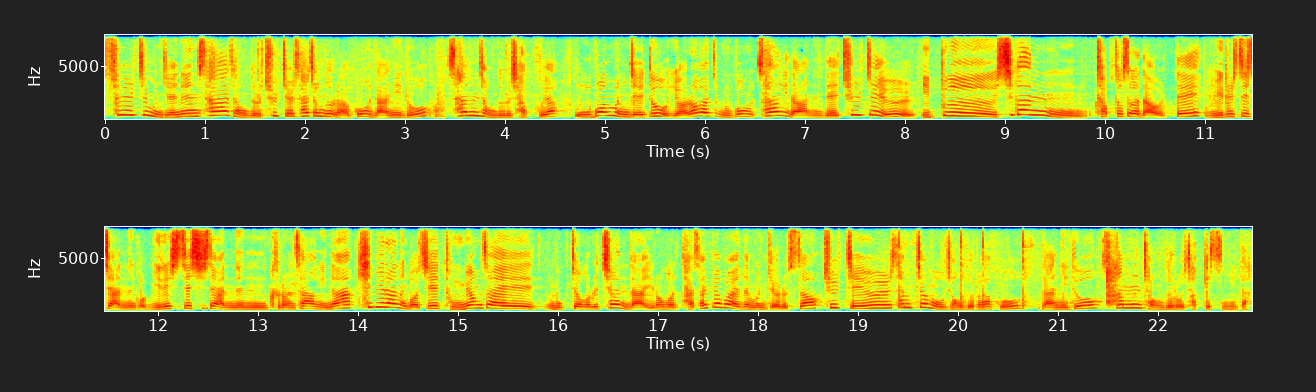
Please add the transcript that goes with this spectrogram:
수일치 문제는 4 정도로 출제율 4 정도로 하고 난이도 3 정도로 잡고요. 5번 문제도 여러 가지 문법 사항이 나왔는데 출제율 if 시간 접속사가 나올 때 위를 쓰지 않는 거, 미래 시제 쓰지 않는 그런 사항이나 keep이라는 것이 동명사의 목적어를 취한다 이런 걸 다 살펴봐야 되는 문제로서 출제율 3.5 정도로 하고 난이도 3 정도로 잡겠습니다.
